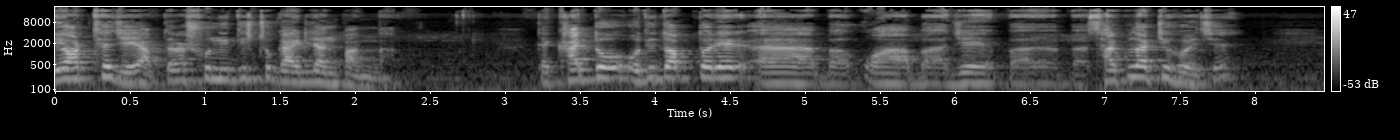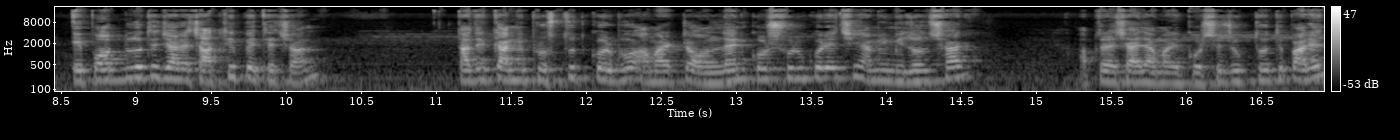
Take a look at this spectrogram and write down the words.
এই অর্থে যে আপনারা সুনির্দিষ্ট গাইডলাইন পান না। তাই খাদ্য অধিদপ্তরের যে সার্কুলারটি হয়েছে এই পদগুলোতে যারা চাকরি পেতে চান, তাদেরকে আমি প্রস্তুত করব। আমার একটা অনলাইন কোর্স শুরু করেছি আমি, মিলন স্যার। আপনারা চাইলে আমার এই কোর্সে যুক্ত হতে পারেন।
